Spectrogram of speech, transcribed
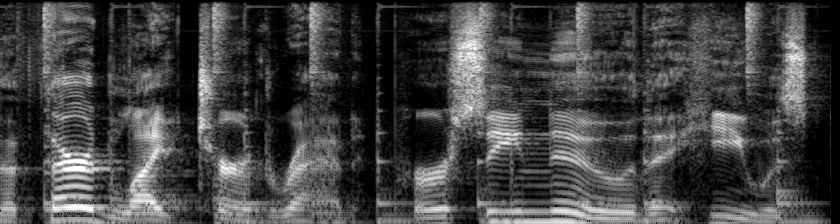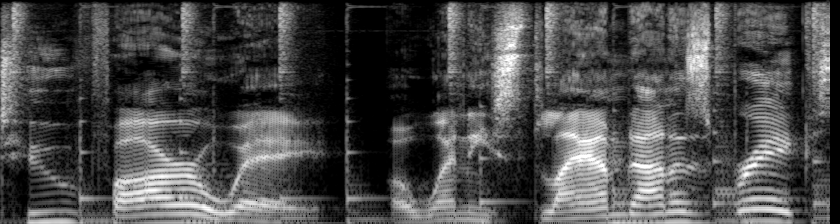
the third light turned red, Percy knew that he was too far away. But when he slammed on his brakes,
